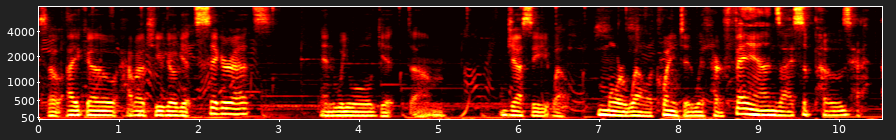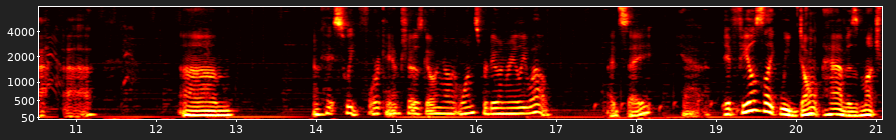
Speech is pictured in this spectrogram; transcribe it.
So Aiko, how about you go get cigarettes, and we will get um, Jessie, well, more well acquainted with her fans, I suppose. um, okay, sweet. Four cam shows going on at once. We're doing really well. I'd say. Yeah. It feels like we don't have as much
